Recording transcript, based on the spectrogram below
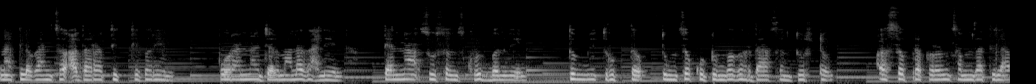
नातलगांचं आधारातिथ्य करेल पोरांना जन्माला घालेल त्यांना सुसंस्कृत बनवेल. तुम्ही तृप्त तुमचं कुटुंब घरदा संतुष्ट असं प्रकरण समजा तिला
